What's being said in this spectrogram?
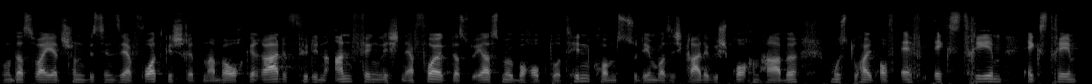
und das war jetzt schon ein bisschen sehr fortgeschritten, aber auch gerade für den anfänglichen Erfolg, dass du erstmal überhaupt dorthin kommst, zu dem, was ich gerade gesprochen habe, musst du halt auf extrem, extrem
